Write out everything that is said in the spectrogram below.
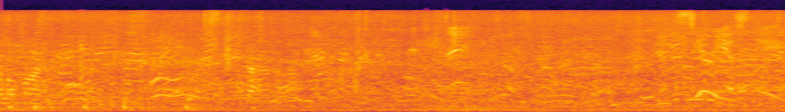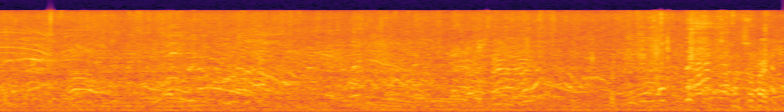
Lumiselta taitaa olla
